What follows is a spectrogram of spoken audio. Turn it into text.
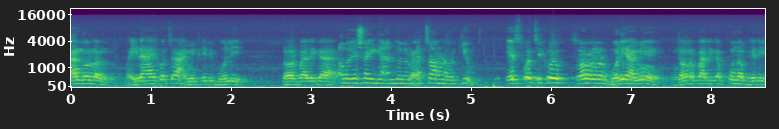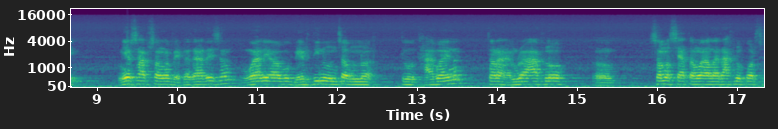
आन्दोलन भइरहेको छ। हामी फेरि भोलि नगरपालिका अब यसअघिका आन्दोलनका चरणहरू के हुन्? यसपछिको चरणहरू भोलि हामी नगरपालिका पुनः फेरि मेयर साहबसँग भेट्न जाँदैछौँ। उहाँले अब भेट दिनुहुन्छ हुन्न त्यो थाहा भएन तर हाम्रो आफ्नो समस्या त उहाँलाई राख्नुपर्छ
